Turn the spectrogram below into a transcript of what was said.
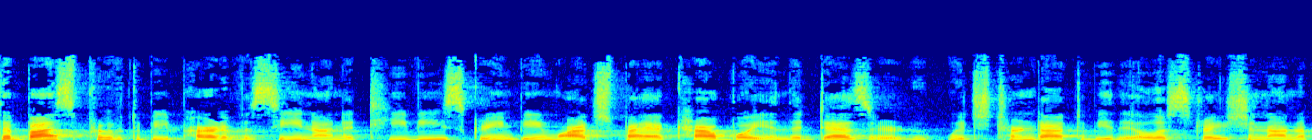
The bus proved to be part of a scene on a TV screen being watched by a cowboy in the desert, which turned out to be the illustration on a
